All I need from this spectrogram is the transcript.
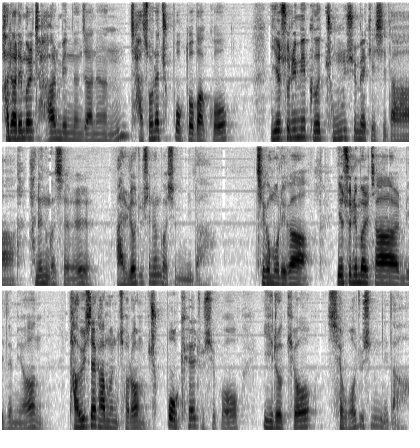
하나님을 잘 믿는 자는 자손의 축복도 받고 예수님이 그 중심에 계시다 하는 것을 알려주시는 것입니다. 지금 우리가 예수님을 잘 믿으면 다윗의 가문처럼 축복해 주시고 일으켜 세워 주십니다.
